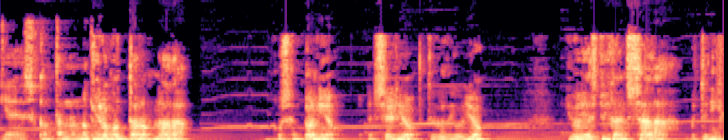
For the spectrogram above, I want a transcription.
Quieres contarnos, No quiero contaros nada. José Antonio, en serio, te lo digo yo. Yo ya estoy cansada. Me tenéis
